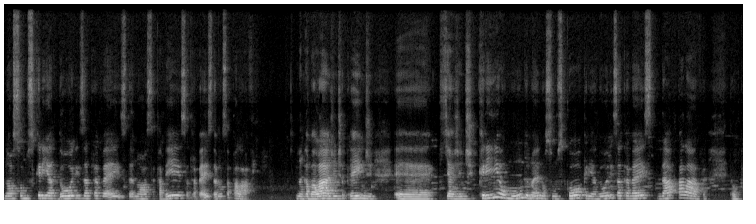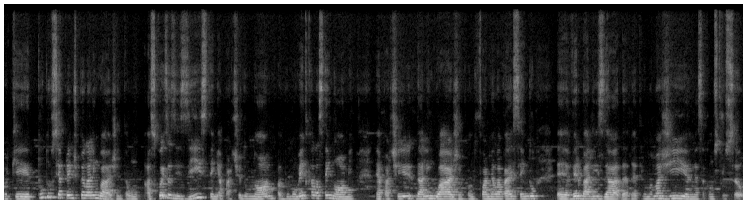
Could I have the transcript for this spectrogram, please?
nós somos criadores através da nossa cabeça, através da nossa palavra. Na Kabbalah, a gente aprende é, que a gente cria o mundo, né? Nós somos co-criadores através da palavra. Então, porque tudo se aprende pela linguagem. Então, as coisas existem a partir do nome, do momento que elas têm nome é a partir da linguagem, conforme ela vai sendo é, verbalizada, né? Tem uma magia nessa construção.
